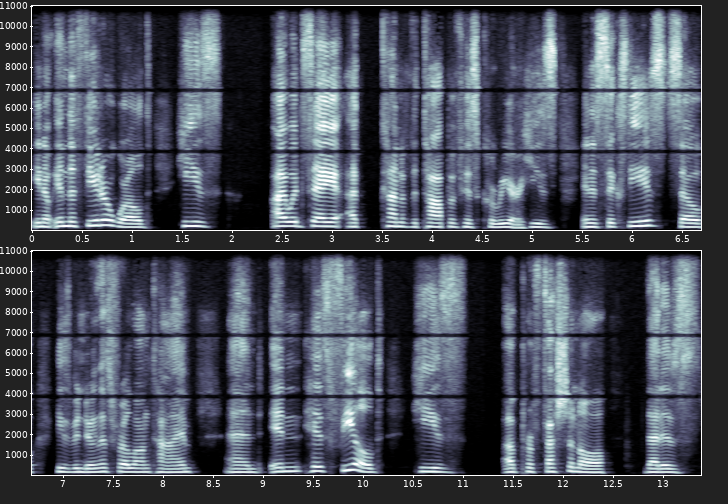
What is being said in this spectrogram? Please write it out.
you know, in the theater world, he's I would say at kind of the top of his career. He's in his 60s, so he's been doing this for a long time. And in his field, he's a professional that is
